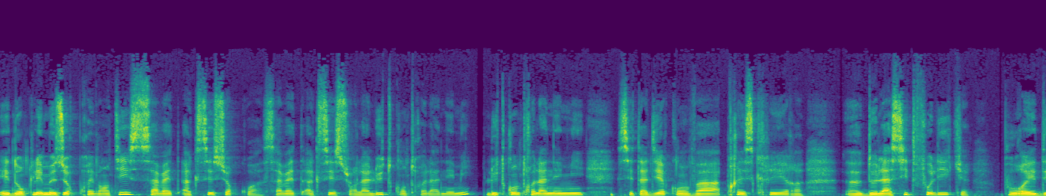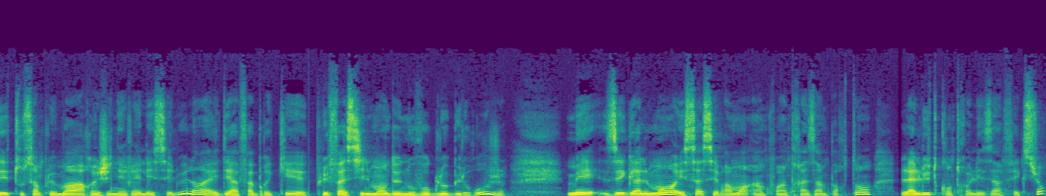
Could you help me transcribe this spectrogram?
et donc les mesures préventives, ça va être axé sur quoi? Ça va être axé sur la lutte contre l'anémie. Lutte contre l'anémie, c'est-à-dire qu'on va prescrire euh, de l'acide folique pour aider tout simplement à régénérer les cellules, hein, à aider à fabriquer plus facilement de nouveaux globules rouges, mais également, et ça c'est vraiment un point très important, la lutte contre les infections.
